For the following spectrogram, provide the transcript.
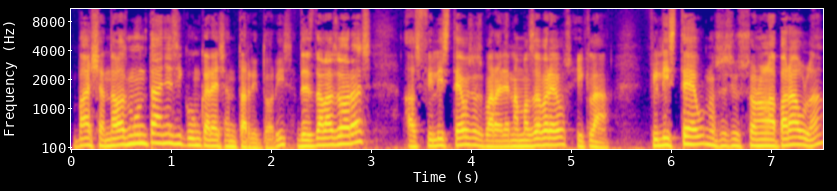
baixen de les muntanyes i conquereixen territoris. Des d'aleshores, els filisteus es barallen amb els hebreus i, clar, filisteu, no sé si us sona la paraula,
